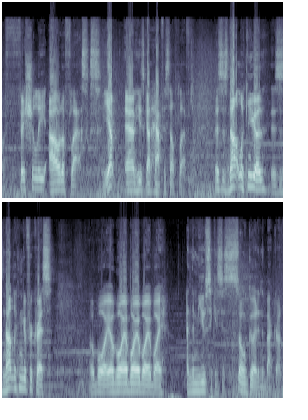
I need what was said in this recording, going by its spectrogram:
officially out of flasks. Yep. And he's got half his health left. This is not looking good. This is not looking good for Chris. Oh boy, oh boy, oh boy, oh boy, oh boy. And the music is just so good in the background.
